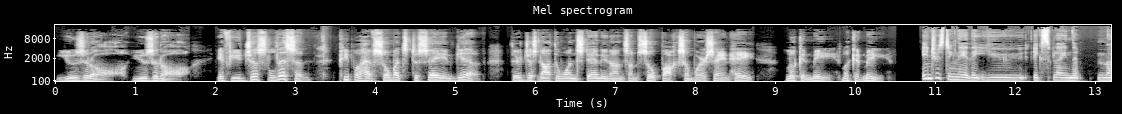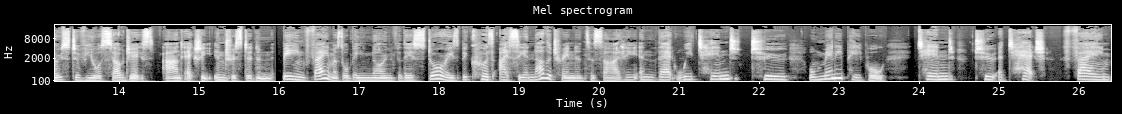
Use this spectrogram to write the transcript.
use it all, use it all. If you just listen, people have so much to say and give. They're just not the ones standing on some soapbox somewhere saying, hey, look at me, look at me. Interesting there that you explain that most of your subjects aren't actually interested in being famous or being known for their stories because I see another trend in society in that we tend to, or many people tend to attach fame,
